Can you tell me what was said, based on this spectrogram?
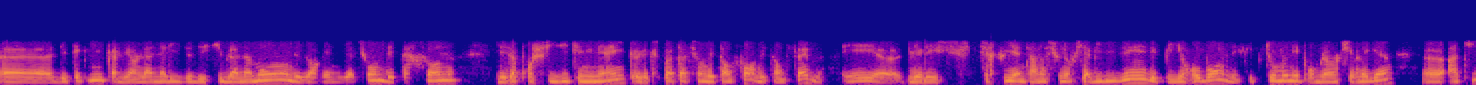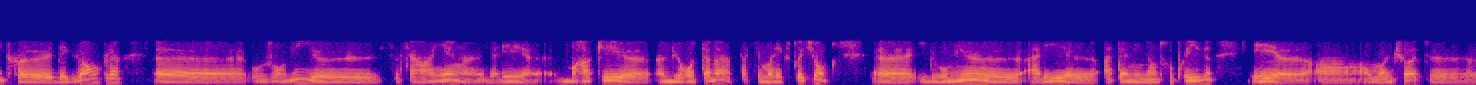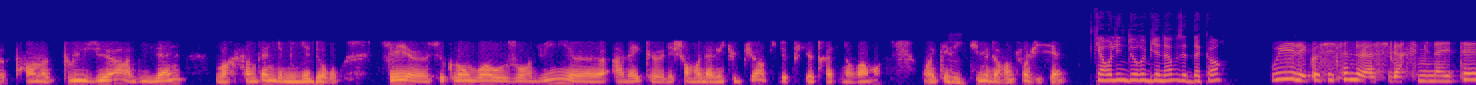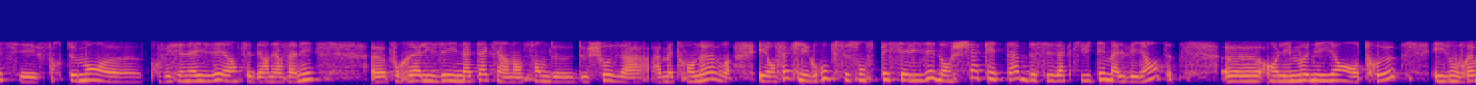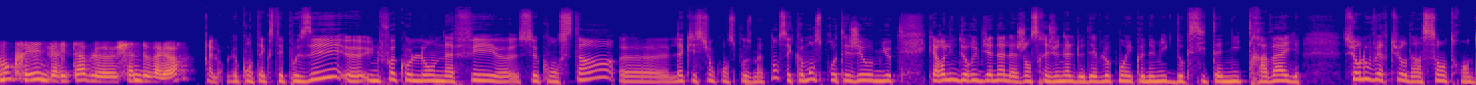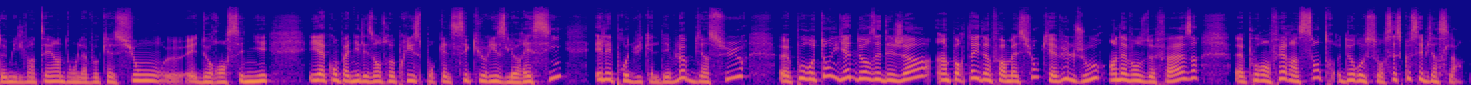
Euh, des techniques alliant l'analyse des cibles en amont, des organisations, des personnes, les approches physiques et numériques, l'exploitation des temps forts, des temps faibles, et euh, il y a des circuits internationaux fiabilisés, des pays rebonds, des crypto-monnaies pour blanchir les gains, Euh, à titre d'exemple, euh, aujourd'hui, euh, ça sert à rien d'aller braquer un bureau de tabac, passez-moi l'expression. il vaut mieux aller atteindre une entreprise et en, en one shot prendre plusieurs dizaines, voire centaines de milliers d'euros. C'est ce que l'on voit aujourd'hui avec les chambres d'agriculture qui, depuis le 13 novembre, ont été mmh. victimes de rançon logiciel. Caroline de Rubiena, vous êtes d'accord? Oui, l'écosystème de la cybercriminalité s'est fortement euh, professionnalisé hein, ces dernières années. Euh, pour réaliser une attaque, a un ensemble de, choses à, à, mettre en œuvre. Et en fait, les groupes se sont spécialisés dans chaque étape de ces activités malveillantes, euh, en les monnayant entre eux. Et ils ont vraiment créé une véritable chaîne de valeur. Alors, le contexte est posé. Euh, une fois que l'on a fait euh, ce constat, euh, la question qu'on se pose maintenant, c'est comment se protéger au mieux. Caroline de Rubiana, l'Agence régionale de développement économique d'Occitanie, travaille sur l'ouverture d'un centre en 2021 dont la vocation est de renseigner et accompagner les entreprises pour qu'elles sécurisent le récit et les produits qu'elles développent, bien sûr. Pour autant, il y a d'ores et déjà un portail d'information qui a vu le jour en avance de phase pour en faire un centre de ressources. Est-ce que c'est bien cela?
